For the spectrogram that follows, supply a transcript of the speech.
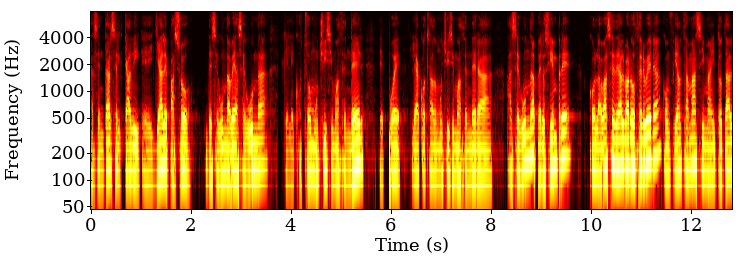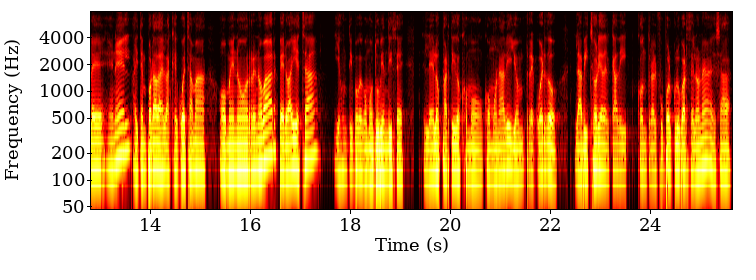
asentarse. El Cádiz ya le pasó de segunda B a segunda, que le costó muchísimo ascender, después le ha costado muchísimo ascender a, a segunda, pero siempre con la base de Álvaro Cervera, confianza máxima y total en él. Hay temporadas en las que cuesta más o menos renovar, pero ahí está, y es un tipo que, como tú bien dices, lee los partidos como, como nadie. Yo recuerdo la victoria del Cádiz contra el Fútbol Club Barcelona, esa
